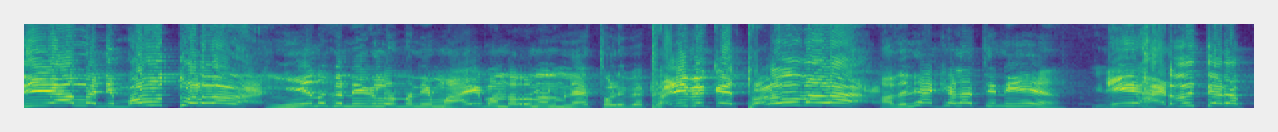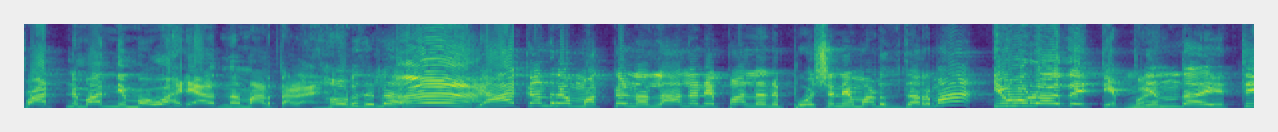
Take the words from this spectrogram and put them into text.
ನೀ ಅಲ್ಲ ನಿಮ್ಮ ಮೌ ತೊಳೆದಾಳ ನಿನಗ ನಿಗ್ಲಂದ ನಿಮ್ಮ ಮಾಯಿ ಬಂದರು ನನ್ನ ಮನ್ಯಾಗ ತೊಳಿಬೇಕು. ತೊಳಿಬೇಕೆ ತೊಳೆದಾಳ ಅದನ್ನ ಯಾಕೆ ಹೇಳತ್ತೀನಿ? ನೀ ಹಡ್ದಿದ್ದಾರ ಪಾಟ್ನ ಬಂದ್ ನಿಮ್ಮ ಅವ್ವ ಹಡಿ ಅದನ್ನ ಮಾಡ್ತಾಳೆ. ಹೌದಿಲ್ಲ? ಯಾಕಂದ್ರೆ ಮಕ್ಕಳನ್ನ ಲಾಲನೆ ಪಾಲನೆ ಪೋಷಣೆ ಮಾಡೋದು ಧರ್ಮ? ಇವ್ರು ಅದೈತಿ ನಿಂದ ಐತಿ.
